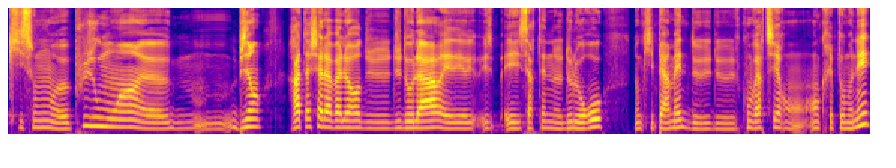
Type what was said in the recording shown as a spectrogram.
qui sont euh, plus ou moins euh, bien rattachées à la valeur du, dollar et, certaines de l'euro, donc qui permettent de, convertir en, crypto-monnaie.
